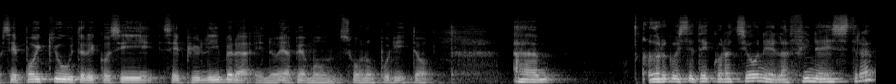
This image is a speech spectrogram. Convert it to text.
se puoi chiudere così sei più libera e noi abbiamo un suono pulito. Um, allora queste decorazioni è la finestra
